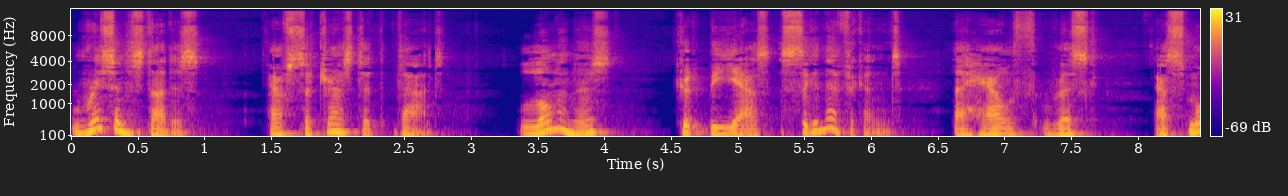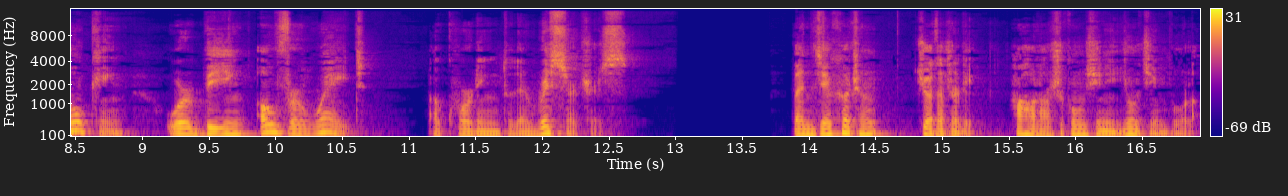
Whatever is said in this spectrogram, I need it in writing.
Recent studies have suggested that loneliness could be as significant a health risk as smoking or being overweight, according to the researchers. 本节课程就到这里，浩浩老师恭喜你又进步了。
